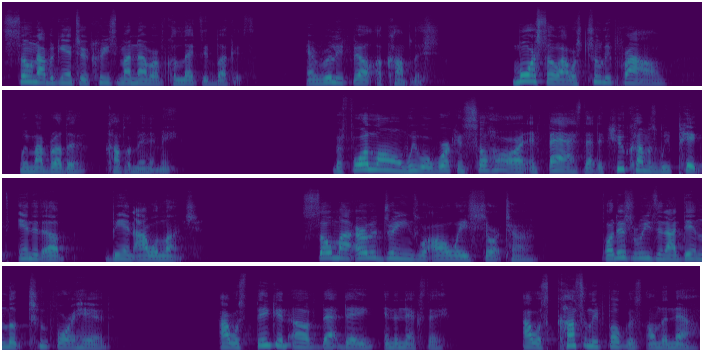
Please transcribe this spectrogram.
Soon I began to increase my number of collected buckets and really felt accomplished. More so, I was truly proud when my brother complimented me. Before long, we were working so hard and fast that the cucumbers we picked ended up being our lunch. So my early dreams were always short term. For this reason, I didn't look too far ahead. I was thinking of that day and the next day. I was constantly focused on the now.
